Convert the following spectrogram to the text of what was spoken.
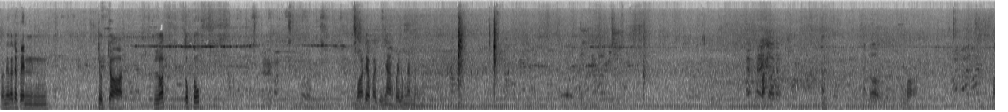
ตรงนี้ก็จะเป็นจุดจอดรถตุ๊กตุ๊กบอสเดี๋ยวขอจีย่างไปลงน้ำหนึ่งไปต่อจากสามรอบ บอกไป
